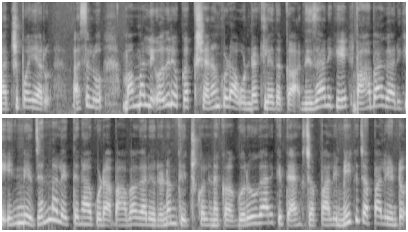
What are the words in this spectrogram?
మర్చిపోయారు. అసలు మమ్మల్ని వదిలి ఒక్క క్షణం కూడా ఉండట్లేదక్క. నిజానికి బాబా గారికి ఎన్ని జన్మలు ఎత్తినా కూడా బాబా గారి రుణం తీర్చుకోలేనక్క. గురువు గారికి థ్యాంక్స్ చెప్పాలి మీకు చెప్పాలి అంటూ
